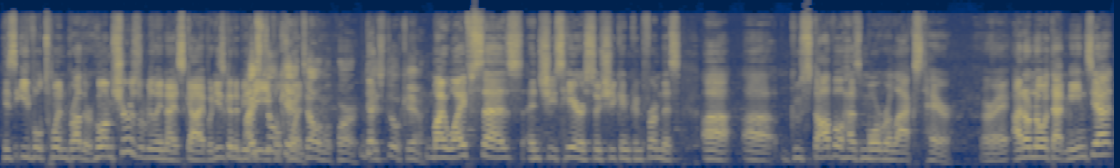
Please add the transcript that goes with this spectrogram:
his evil twin brother, who I'm sure is a really nice guy, but he's going to be I the still evil can't twin. tell him apart. I still can't. My wife says, and she's here, so she can confirm this. Uh, uh, Gustavo has more relaxed hair. All right, I don't know what that means yet,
